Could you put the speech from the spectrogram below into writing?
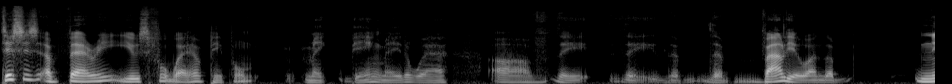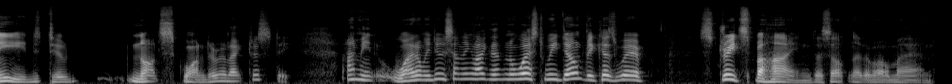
this is a very useful way of people make, being made aware of the, the, the, the value and the need to not squander electricity. I mean, why don't we do something like that in the West? We don't because we're streets behind the Sultanate of Oman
